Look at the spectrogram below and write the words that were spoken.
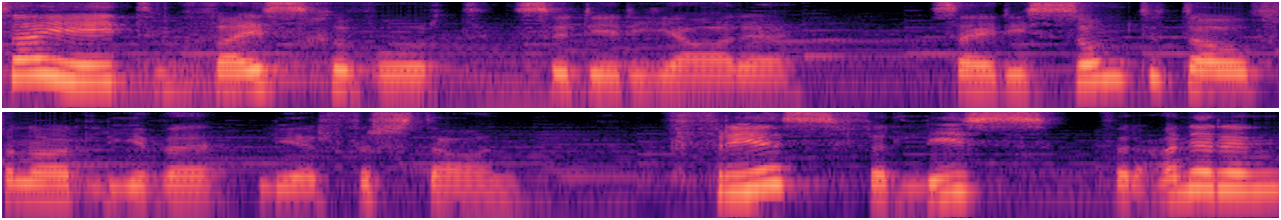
Sy het wys geword so deur die jare. Sy het die som totaal van haar lewe leer verstaan. Vrees, verlies, verandering,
